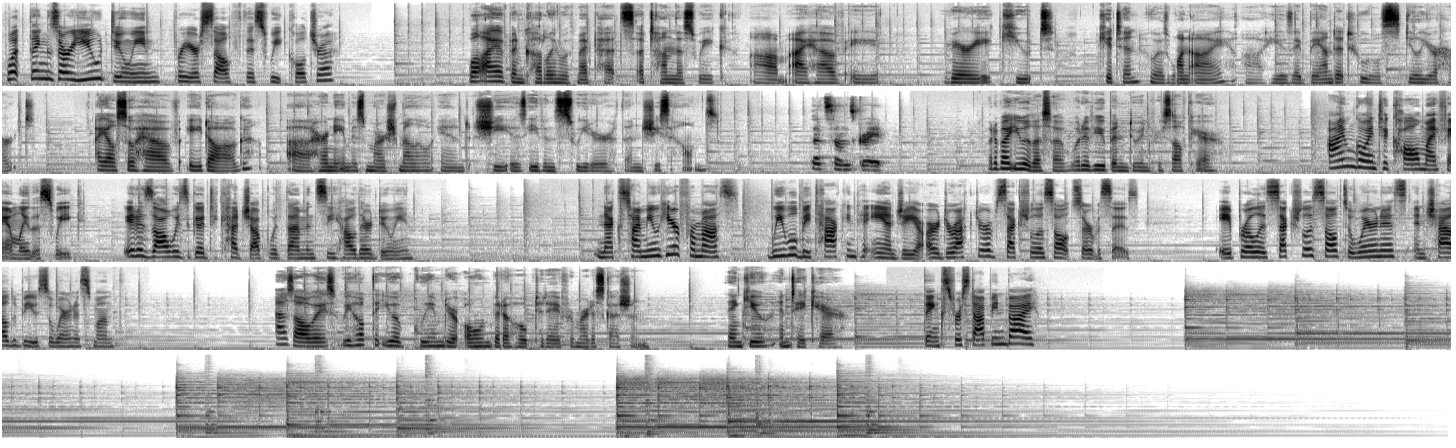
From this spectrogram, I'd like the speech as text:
What things are you doing for yourself this week, Coltra? Well, I have been cuddling with my pets a ton this week. Um, I have a very cute kitten who has one eye. Uh, he is a bandit who will steal your heart. I also have a dog. Uh, her name is Marshmallow, and she is even sweeter than she sounds. That sounds great. What about you, Alyssa? What have you been doing for self care? I'm going to call my family this week. It is always good to catch up with them and see how they're doing. Next time you hear from us, we will be talking to Angie, our Director of Sexual Assault Services. April is Sexual Assault Awareness and Child Abuse Awareness Month. As always, we hope that you have gleaned your own bit of hope today from our discussion. Thank you and take care. Thanks for stopping by.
